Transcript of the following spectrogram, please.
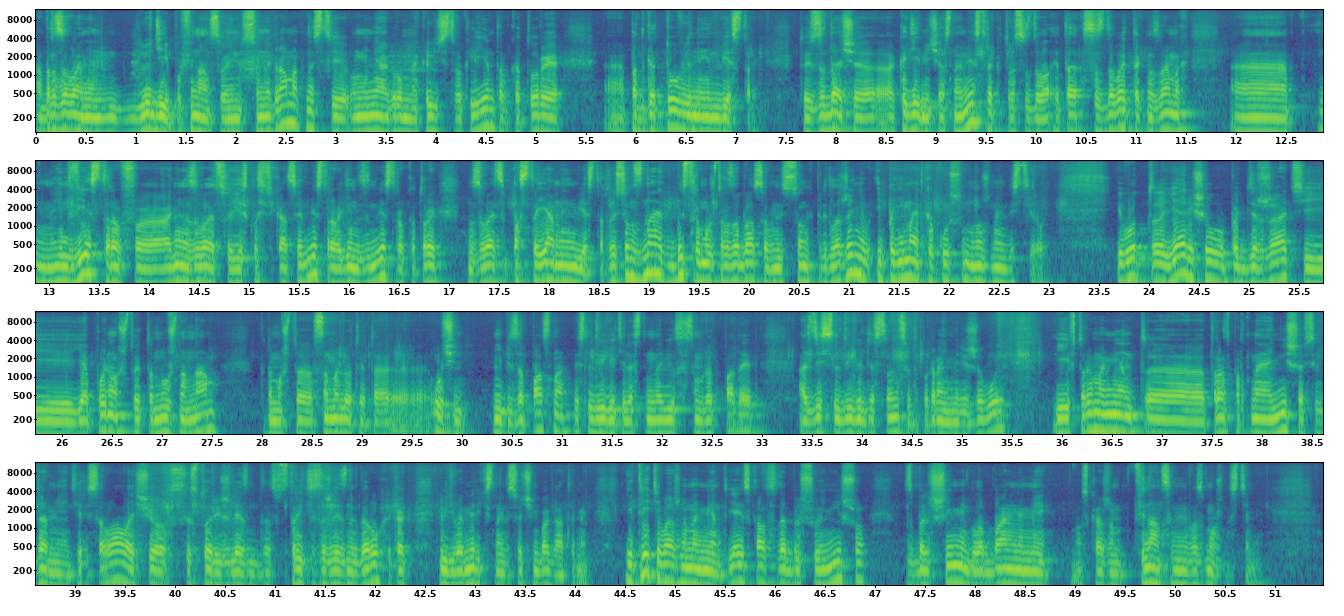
образованием людей по финансовой и инвестиционной грамотности у меня огромное количество клиентов, которые э, подготовленные инвесторы. То есть задача Академии частного инвестора, которую создавал, это создавать так называемых э, инвесторов, они называются, есть классификация инвесторов, один из инвесторов, который называется постоянный инвестор. То есть он знает, быстро может разобраться в инвестиционных предложениях и понимает, какую сумму нужно инвестировать. И вот я решил его поддержать, и я понял, что это нужно нам, потому что самолет это э, очень небезопасно. Если двигатель остановился, самолет падает. А здесь, если двигатель остановился, это, по крайней мере, живой. И второй момент, э, транспортная ниша всегда меня интересовала, еще с истории железных, строительства железных дорог, и как люди в Америке становились очень богатыми. И третий важный момент, я искал всегда большую нишу с большими глобальными, ну, скажем, финансовыми возможностями.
